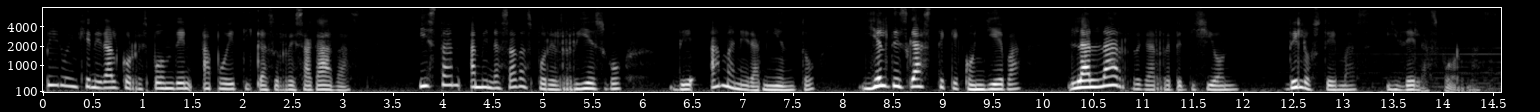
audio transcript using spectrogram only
pero en general corresponden a poéticas rezagadas y están amenazadas por el riesgo de amaneramiento y el desgaste que conlleva la larga repetición de los temas y de las formas.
